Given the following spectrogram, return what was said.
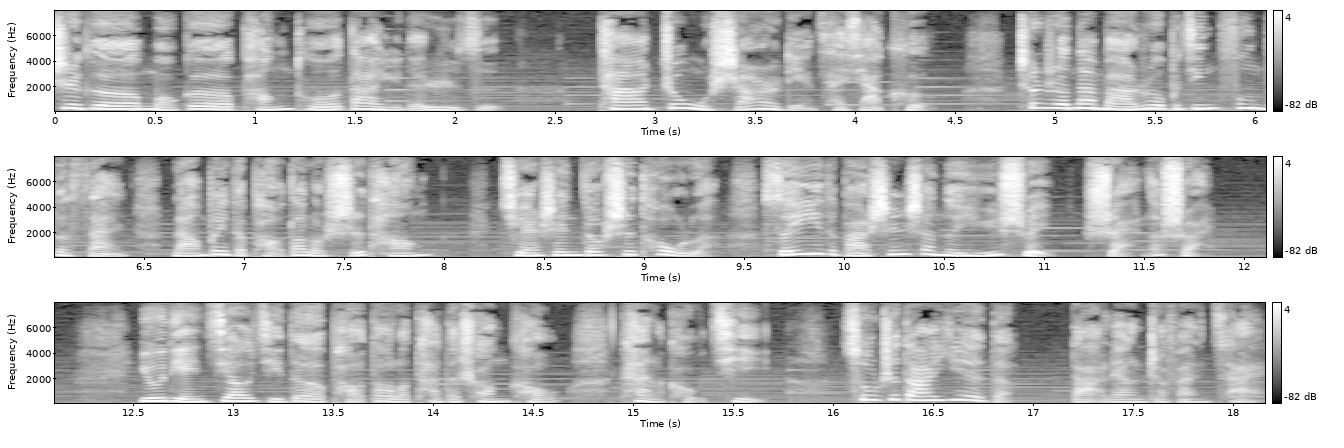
是个某个滂沱大雨的日子，他中午十二点才下课，撑着那把弱不禁风的伞，狼狈地跑到了食堂，全身都湿透了，随意地把身上的雨水甩了甩，有点焦急地跑到了他的窗口，叹了口气，粗枝大叶地打量着饭菜。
